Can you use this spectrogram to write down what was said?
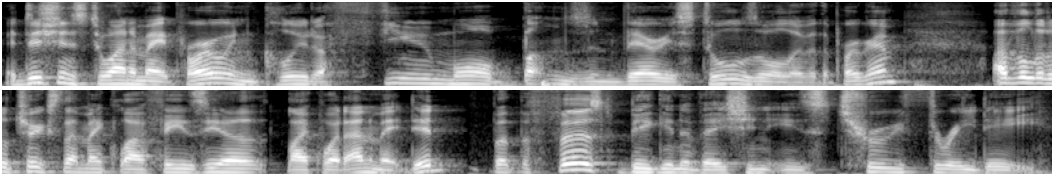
Additions to Animate Pro include a few more buttons and various tools all over the program, other little tricks that make life easier, like what Animate did, but the first big innovation is True 3D.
